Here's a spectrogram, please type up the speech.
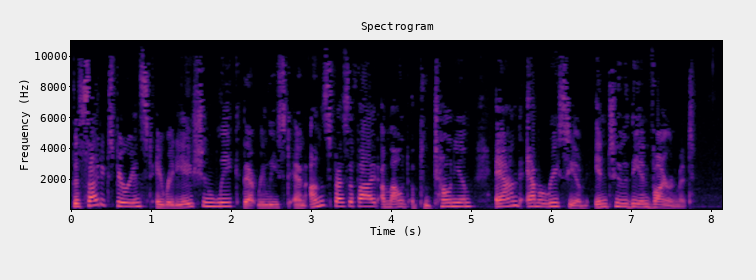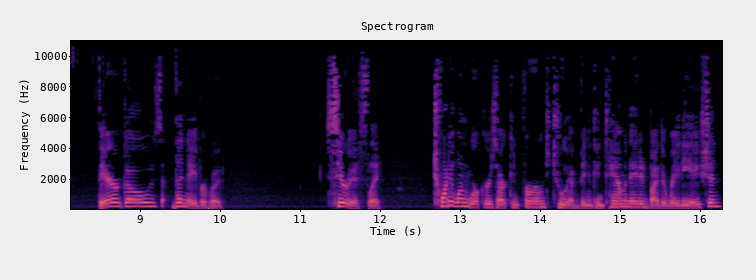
the site experienced a radiation leak that released an unspecified amount of plutonium and americium into the environment. There goes the neighborhood. Seriously, 21 workers are confirmed to have been contaminated by the radiation,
